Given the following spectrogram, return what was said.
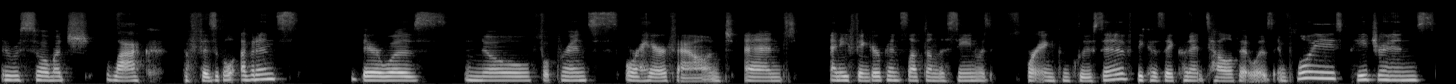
there was so much lack of physical evidence. There was no footprints or hair found, and any fingerprints left on the scene was were inconclusive because they couldn't tell if it was employees, patrons,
